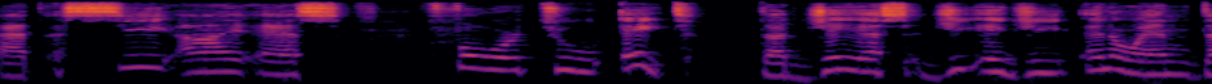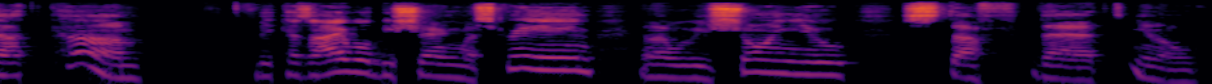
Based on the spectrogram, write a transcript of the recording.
at cis428.jsgagnon.com because I will be sharing my screen and I will be showing you stuff that you know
